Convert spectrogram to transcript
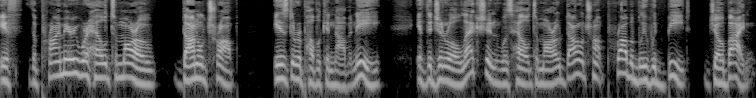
If the primary were held tomorrow, Donald Trump is the Republican nominee. If the general election was held tomorrow, Donald Trump probably would beat Joe Biden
